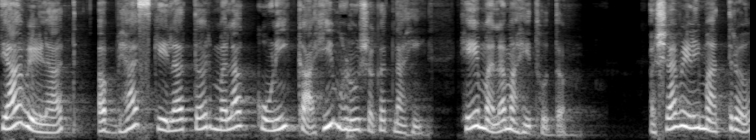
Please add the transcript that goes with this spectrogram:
त्या वेळात अभ्यास केला तर मला कोणी काही म्हणू शकत नाही हे मला माहीत होतं. अशावेळी मात्र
